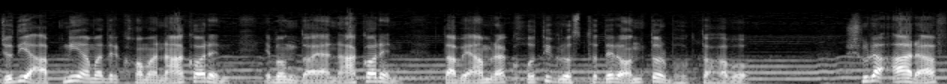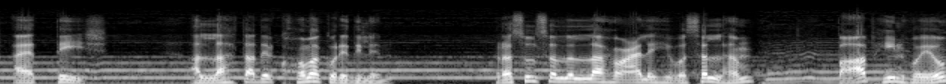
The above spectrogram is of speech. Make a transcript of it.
যদি আপনি আমাদের ক্ষমা না করেন এবং দয়া না করেন, তবে আমরা ক্ষতিগ্রস্তদের অন্তর্ভুক্ত হব। সুরা আরাফ, আয়াত তেইশ। আল্লাহ তাদের ক্ষমা করে দিলেন। রসুল সাল্লাহ আলহি ওয়াসাল্লাম পাপহীন হয়েও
